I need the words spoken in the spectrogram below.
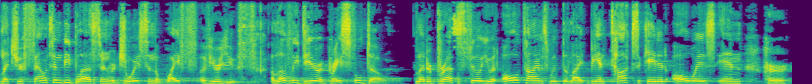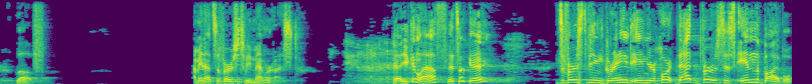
Let your fountain be blessed and rejoice in the wife of your youth, a lovely deer, a graceful doe. Let her breasts fill you at all times with delight. Be intoxicated always in her love. I mean, that's a verse to be memorized. Yeah, you can laugh. It's okay. It's a verse to be ingrained in your heart. That verse is in the Bible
